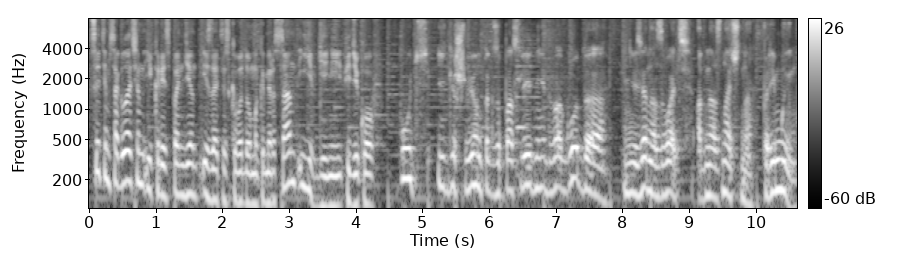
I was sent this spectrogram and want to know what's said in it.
С этим согласен и корреспондент издательского дома «Коммерсант» Евгений Федяков путь Иги Швенток за последние два года нельзя назвать однозначно прямым.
